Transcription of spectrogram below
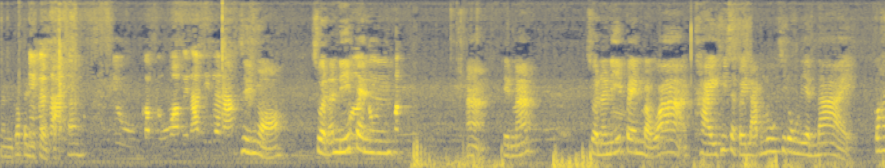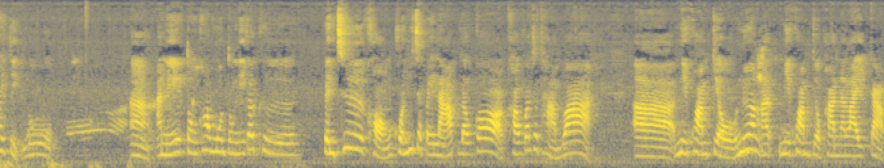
มันก็เป็นเกี่ยวกับช่างอยู่กับหนูมาเป็นอาทิตย์แล้วนะจริงเหรอ ส่วนอันนี้เป็น อะเห็นไหมส่วนอันนี้เป็นแบบว่าใครที่จะไปรับลูกที่โรงเรียนได้ ก็ให้ติดลูกอ๋ออ่า อันนี้ตรงข้อมูลตรงนี้ก็คือ เป็นชื่อของคนที่จะไปรับ แล้วก็เขาก็จะถามว่าอ่ามีความเกี่ยวเนื่องอะมีความเกี่ยวพันอะไรกับ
